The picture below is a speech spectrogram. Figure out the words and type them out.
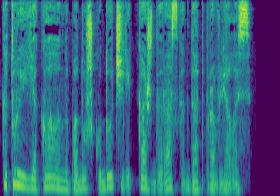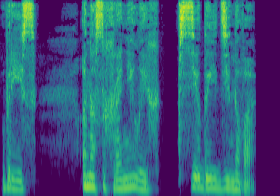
которые я клала на подушку дочери каждый раз, когда отправлялась в рейс. Она сохранила их все до единого.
